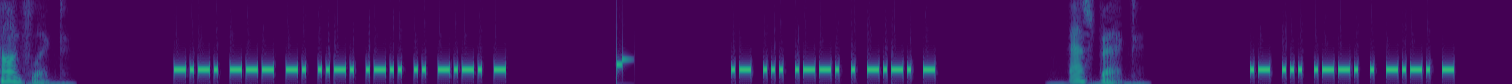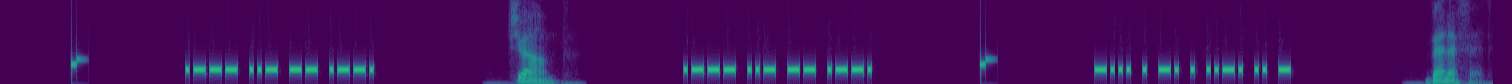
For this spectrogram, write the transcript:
Conflict. Aspect. Jump. Benefit.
